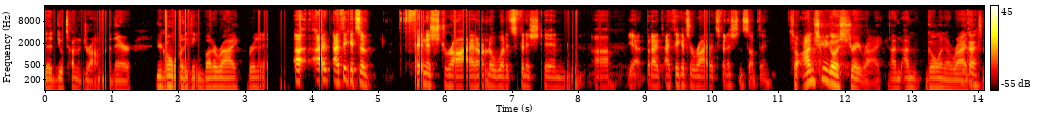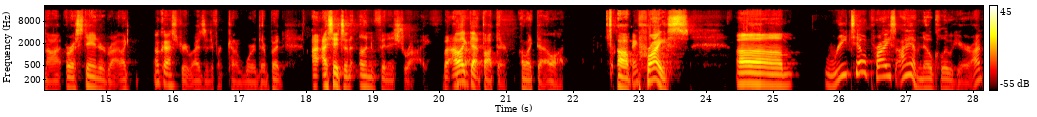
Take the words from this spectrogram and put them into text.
to do a ton of drama there. You're going with anything but a rye, Brendan? Uh, I, I think it's a finished rye. I don't know what it's finished in. Uh, yeah, but I, I think it's a rye that's finished in something. So I'm just going to go a straight rye. I'm, I'm going a rye Okay. that's not, or a standard rye. Like Okay. straight rye is a different kind of word there, but I, I say it's an unfinished rye. But I like Okay. that thought there. I like that a lot. Uh, price, um, retail price. I have no clue here. I'm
